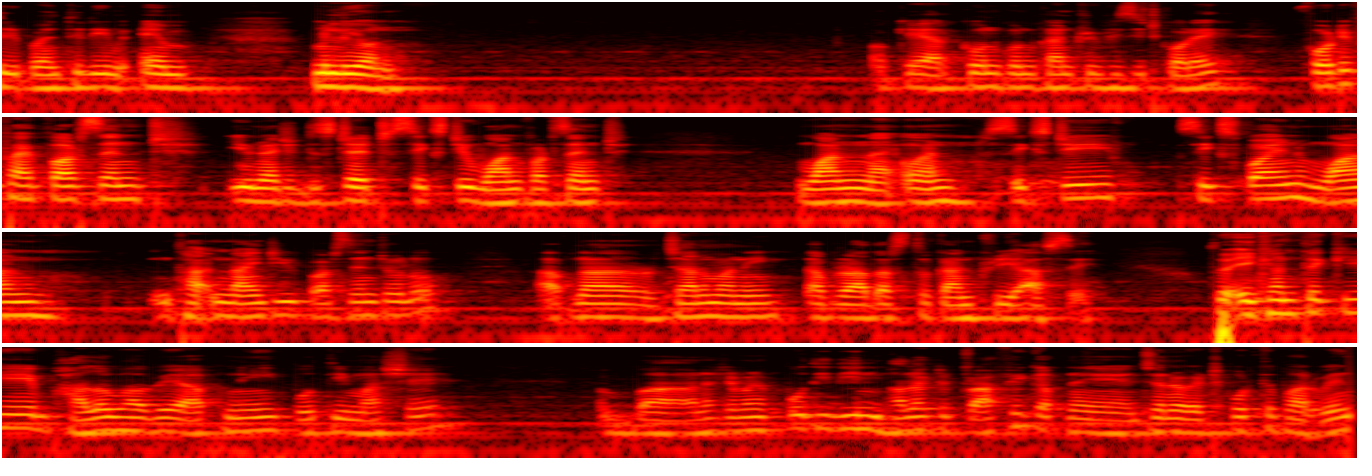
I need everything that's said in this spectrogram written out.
three point three M million okay আর কোন কোন কান্ট্রি ভিজিট করে? Forty five percent united state sixty one percent one one sixty six point one ninety percent হলো আপনার জার্মানি, তারপর আদার্স তো কান্ট্রি আছে। তো এখান থেকে ভালোভাবে আপনি প্রতি মাসে বা অনেকটা মানে প্রতিদিন ভালো একটা ট্রাফিক আপনি জেনারেট করতে পারবেন।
